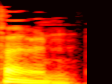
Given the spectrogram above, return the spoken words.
phone.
